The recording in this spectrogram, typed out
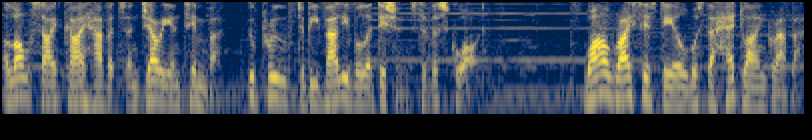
alongside Kai Havertz and Jurrien Timber, who proved to be valuable additions to the squad. While Rice's deal was the headline grabber,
